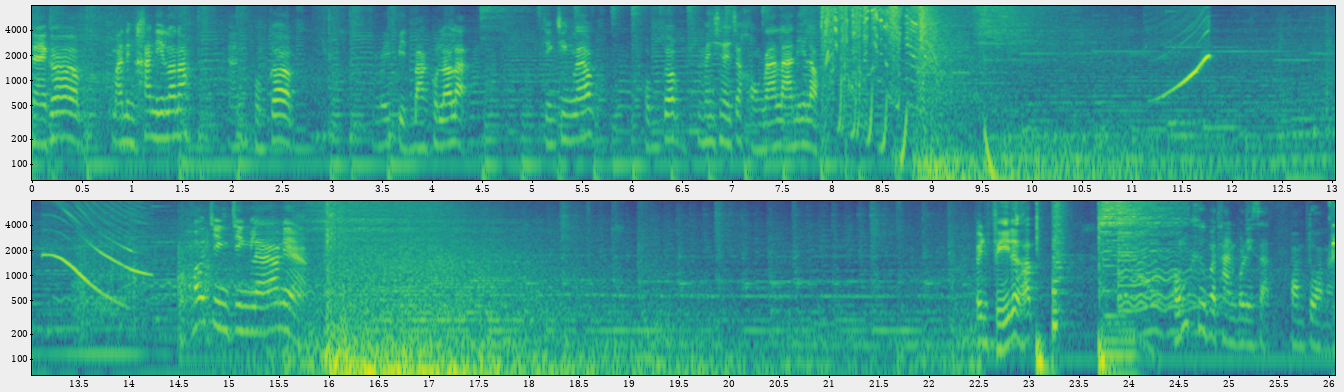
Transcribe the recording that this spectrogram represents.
ไหนๆก็มาถึงขั้นนี้แล้วนะงั้นผมก็ไม่ปิดบังคุณแล้วล่ะ จริง ๆ แล้วผมก็ไม่ใช่เจ้าของร้านร้านนี้หรอก เพราะจริง ๆ แล้วเนี่ย เป็นฝีเลยครับ ผมคือประธานบริษัทปลอมตัวมา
